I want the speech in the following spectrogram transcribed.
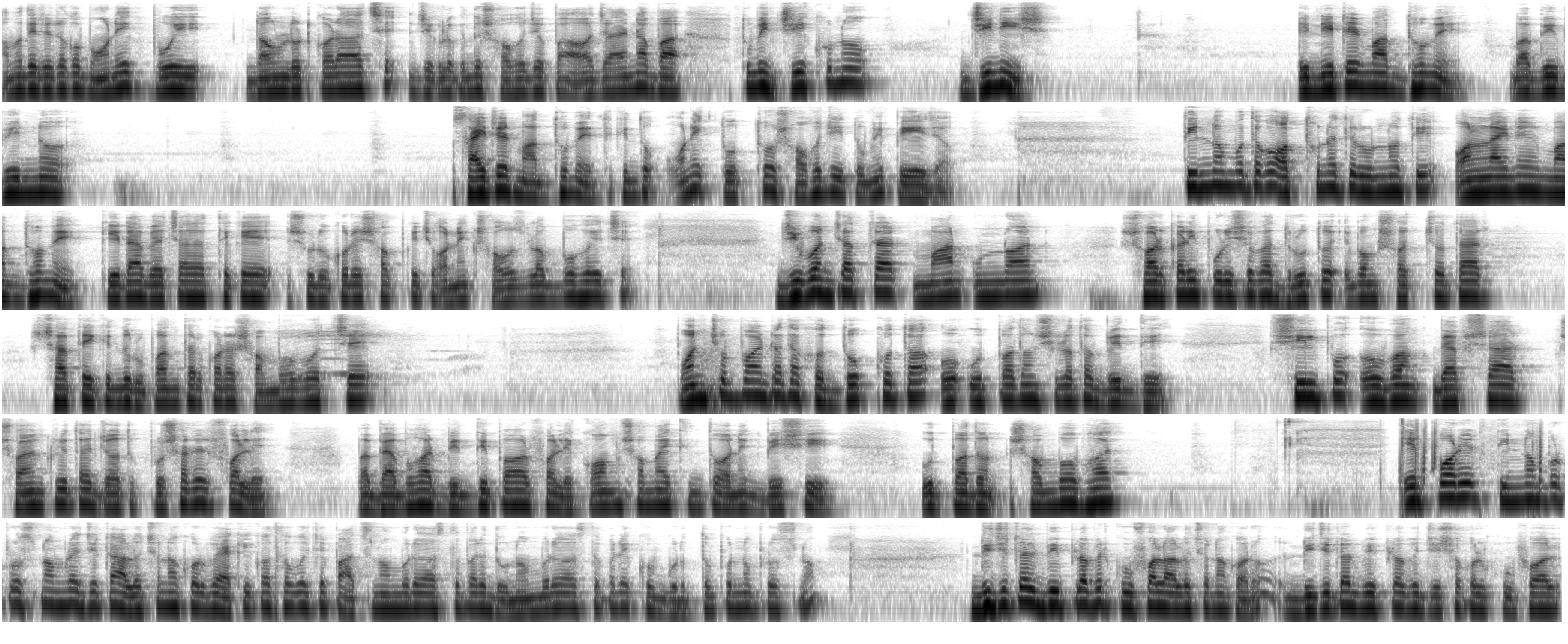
আমাদের এরকম অনেক বই ডাউনলোড করা আছে, যেগুলো কিন্তু সহজে পাওয়া যায় না, বা তুমি যে কোনো জিনিস এই নেটের মাধ্যমে বা বিভিন্ন সাইটের মাধ্যমে কিন্তু অনেক তথ্য সহজেই তুমি পেয়ে যাও। তিন নম্বর দেখো অর্থনীতির উন্নতি অনলাইনের মাধ্যমে কেনা বেচা থেকে শুরু করে সব কিছু অনেক সহজলভ্য হয়েছে। জীবনযাত্রার মান উন্নয়ন, সরকারি পরিষেবা দ্রুত এবং স্বচ্ছতার সাথে কিন্তু রূপান্তর করা সম্ভব হচ্ছে। পঞ্চম পয়েন্টটা দেখো, দক্ষতা ও উৎপাদনশীলতা বৃদ্ধি। শিল্প এবং ব্যবসার স্বয়ংক্রিয়তার যত প্রসারের ফলে বা ব্যবহার বৃদ্ধি পাওয়ার ফলে কম সময়ে কিন্তু অনেক বেশি উৎপাদন সম্ভব হয়? এরপরের তিন নম্বর প্রশ্ন আমরা যেটা আলোচনা করব, একই কথা বলছে, পাঁচ নম্বরেও আসতে পারে, দু নম্বরেও আসতে পারে, খুব গুরুত্বপূর্ণ প্রশ্ন। ডিজিটাল বিপ্লবের কুফল আলোচনা করো। ডিজিটাল বিপ্লবের যে সকল কুফল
